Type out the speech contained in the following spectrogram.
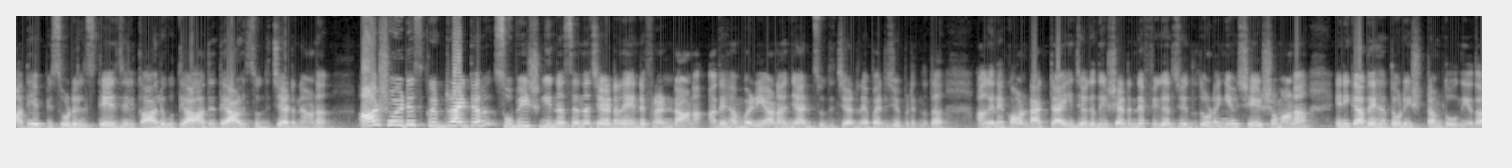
ആദ്യ എപ്പിസോഡിൽ സ്റ്റേജിൽ കാലുകുത്തിയ ആദ്യത്തെ ആൾ സുധിച്ചേട്ടനാണ്. ആ ഷോയുടെ സ്ക്രിപ്റ്റ് റൈറ്റർ സുബീഷ് ഗിന്നസ് എന്ന ചേട്ടൻ എന്റെ ഫ്രണ്ടാണ്. അദ്ദേഹം വഴിയാണ് ഞാൻ സുധിച്ചേട്ടനെ പരിചയപ്പെടുന്നത്. അങ്ങനെ കോണ്ടാക്ട് ആയി ജഗദീഷ് ചേട്ടന്റെ ഫിഗർ ചെയ്ത് തുടങ്ങിയ ശേഷമാണ് എനിക്ക് അദ്ദേഹത്തോട് ഇഷ്ടം തോന്നിയത്.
